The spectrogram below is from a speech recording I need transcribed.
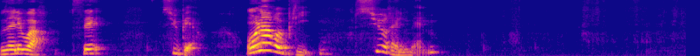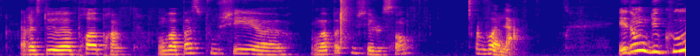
Vous allez voir, c'est super. On la replie sur elle-même reste euh, propre. Hein. On va pas se toucher, euh, on va pas toucher le sang. Voilà. Et donc du coup,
